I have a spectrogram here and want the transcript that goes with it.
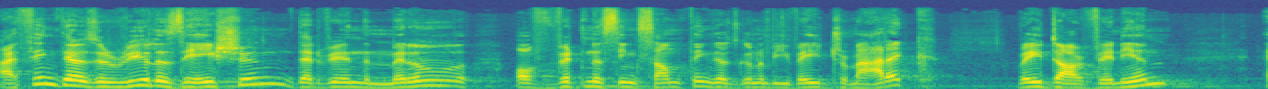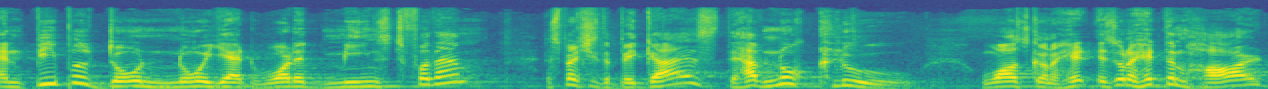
I think there's a realization that we're in the middle of witnessing something that's going to be very dramatic, very Darwinian, and people don't know yet what it means for them, especially the big guys. They have no clue what's going to hit. It's going to hit them hard.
